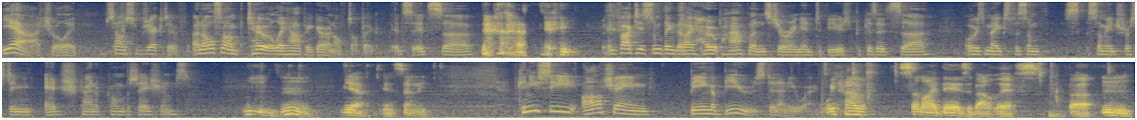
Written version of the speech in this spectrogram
yeah, actually, sounds subjective. And also, I'm totally happy going off topic. It's it's uh, in fact, it's something that I hope happens during interviews because it's uh, always makes for some some interesting edge kind of conversations. Mm. Mm. Yeah, yeah, certainly. Can you see Archain being abused in any way? We have some ideas about this, but Mm.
